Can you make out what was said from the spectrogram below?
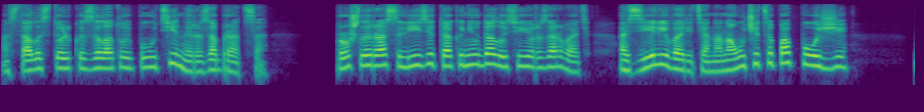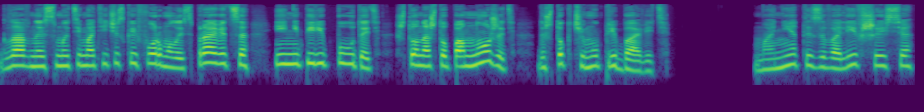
Осталось только с золотой паутиной разобраться. В прошлый раз Лизе так и не удалось ее разорвать, а зелье варить она научится попозже. Главное, с математической формулой справиться и не перепутать, что на что помножить, да что к чему прибавить. Монеты, завалившиеся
